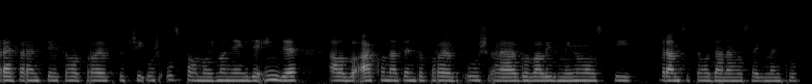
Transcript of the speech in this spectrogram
referencie toho projektu, či už uspel možno niekde inde, alebo ako na tento projekt už reagovali v minulosti v rámci toho daného segmentu.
